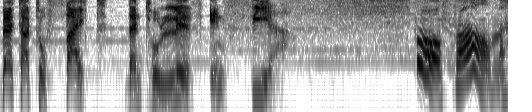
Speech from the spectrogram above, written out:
Better to fight than to live in fear. Poor form.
